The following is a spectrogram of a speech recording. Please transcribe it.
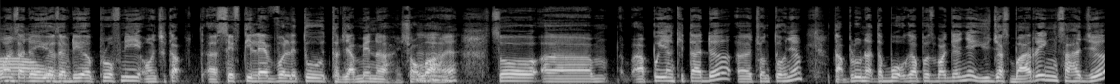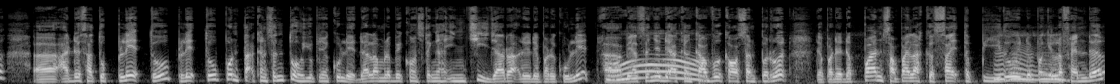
once ada US FDA approve ni Orang cakap uh, safety level itu terjamin lah InsyaAllah ya. So um, apa yang kita ada uh, Contohnya tak perlu nak tebuk ke apa sebagainya You just baring sahaja uh, Ada satu plate tu Plate tu pun tak akan sentuh you punya kulit. Dalam lebih kurang setengah inci jarak dia daripada kulit uh, Oh. Biasanya dia akan cover kawasan perut Daripada depan sampailah ke side tepi tu Dia panggil left handle.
